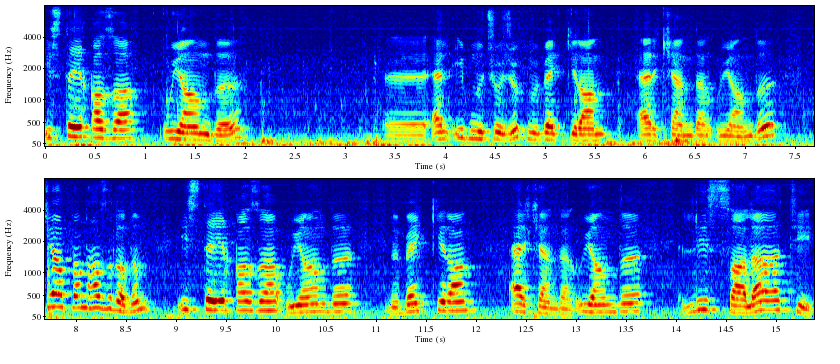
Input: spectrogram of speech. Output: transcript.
isteyqaza uyandı ee, el ibnu çocuk mübekkiran erkenden uyandı. Cevaplarını hazırladım. İsteyqaza uyandı. Mübekkiran erkenden uyandı. Lis salati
